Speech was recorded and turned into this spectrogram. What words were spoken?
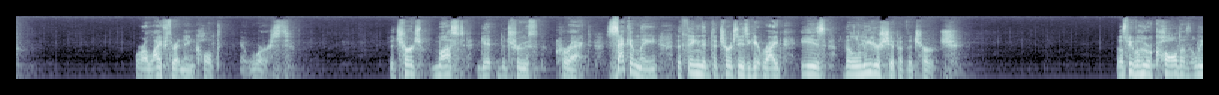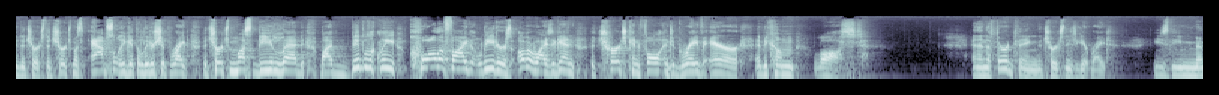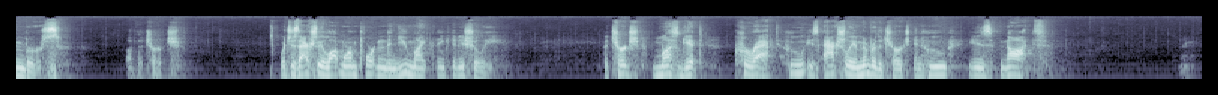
or a life threatening cult at worst. The church must get the truth correct. Secondly, the thing that the church needs to get right is the leadership of the church. Those people who are called to lead the church. The church must absolutely get the leadership right. The church must be led by biblically qualified leaders. Otherwise, again, the church can fall into grave error and become lost. And then the third thing the church needs to get right is the members of the church which is actually a lot more important than you might think initially. The church must get correct who is actually a member of the church and who is not.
